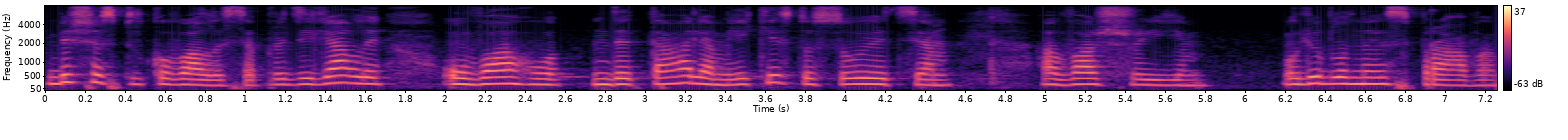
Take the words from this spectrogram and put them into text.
більше спілкувалися, приділяли увагу деталям, які стосуються вашої улюбленої справи,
